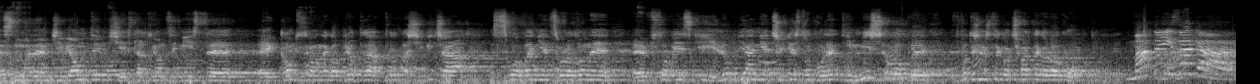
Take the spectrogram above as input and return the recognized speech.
Z numerem 9, dzisiaj startujący miejsce e, kontuzjowanego Piotra Protasiewicza, Słoweniec urodzony e, w słoweńskiej Lublianie, 32-letni mistrz Europy z 2004 roku. Matej Zagar.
